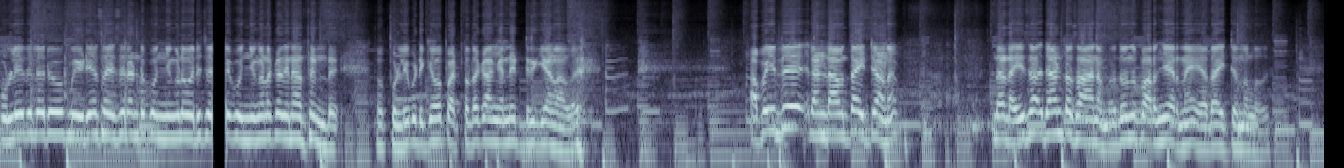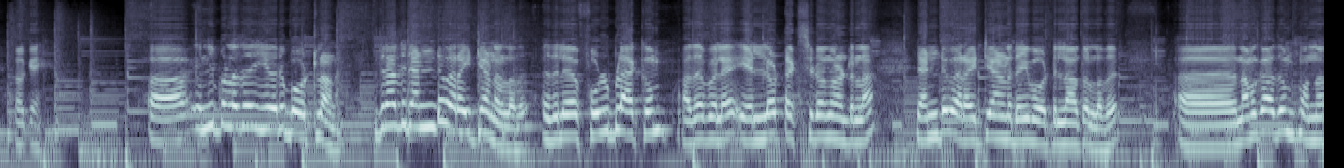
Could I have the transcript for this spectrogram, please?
പുള്ളി ഇതിലൊരു മീഡിയം സൈസ് രണ്ട് കുഞ്ഞുങ്ങളും ഒരു ചെറിയ കുഞ്ഞുങ്ങളൊക്കെ ഇതിനകത്തുണ്ട്. അപ്പോൾ പുള്ളി പിടിക്കുമ്പോൾ പെട്ടതൊക്കെ അങ്ങനെ ഇട്ടിരിക്കുകയാണ് ആൾ. അപ്പോൾ ഇത് രണ്ടാമത്തെ ഐറ്റമാണ് ഇതാണ്ട ഈ രണ്ടോ സാധനം? ഇതൊന്ന് പറഞ്ഞു തരണേ ഏതാ ഐറ്റം എന്നുള്ളത്. ഓക്കെ ഇനിയിപ്പോൾ ഉള്ളത് ഈ ഒരു ബോട്ടിലാണ് ഇതിനകത്ത് രണ്ട് വെറൈറ്റി ആണ് ഉള്ളത്. ഇതിൽ ഫുൾ ബ്ലാക്കും അതേപോലെ യെല്ലോ ടെക്സ്റ്റഡ് എന്ന് പറഞ്ഞിട്ടുള്ള രണ്ട് വെറൈറ്റിയാണ് ഇത് ഈ ബോട്ടിലിനകത്തുള്ളത് നമുക്കതും ഒന്ന്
